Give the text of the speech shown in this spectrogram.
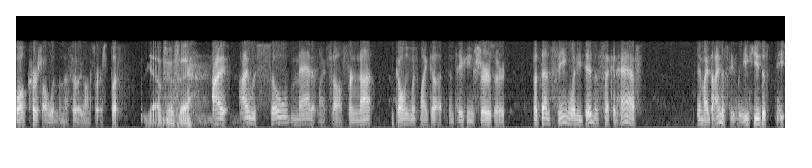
Well, Kershaw wouldn't have necessarily gone first, but yeah, I was gonna say I I was so mad at myself for not going with my gut and taking Scherzer, but then seeing what he did in the second half, in my dynasty league, he just he,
